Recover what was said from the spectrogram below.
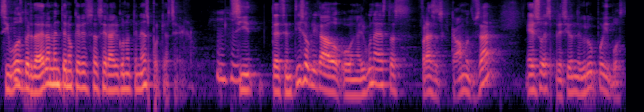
Si vos verdaderamente no querés hacer algo, no tenés por qué hacerlo. Si te sentís obligado o en alguna de estas frases que acabamos de usar, eso es presión de grupo y vos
